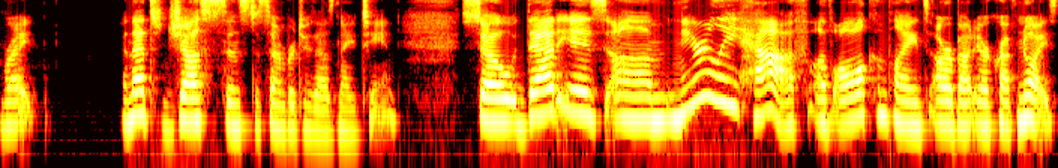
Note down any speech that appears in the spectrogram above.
right. And that's just since december 2018 so that is um, nearly half of all complaints are about aircraft noise.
